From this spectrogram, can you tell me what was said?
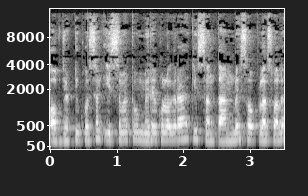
ऑब्जेक्टिव क्वेश्चन इस समय तो मेरे को लग रहा है कि संतानवे सौ प्लस वाला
